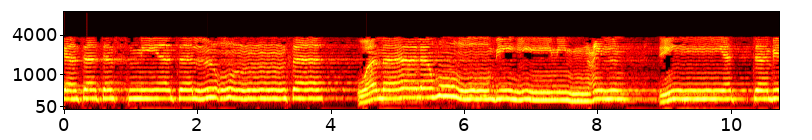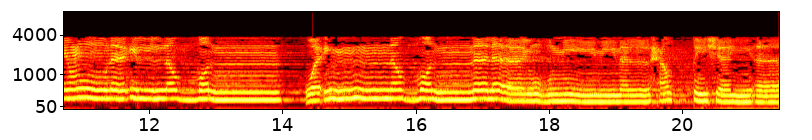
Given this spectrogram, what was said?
الملائكة تسمية الأنثى وما لهم به من علم إن يتبعون إلا الظن وإن الظن لا يغني من الحق شيئا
